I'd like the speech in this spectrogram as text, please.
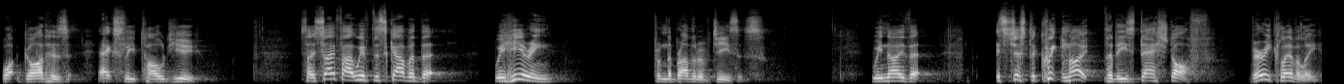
what God has actually told you. So, so far we've discovered that we're hearing from the brother of Jesus. We know that it's just a quick note that he's dashed off very cleverly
